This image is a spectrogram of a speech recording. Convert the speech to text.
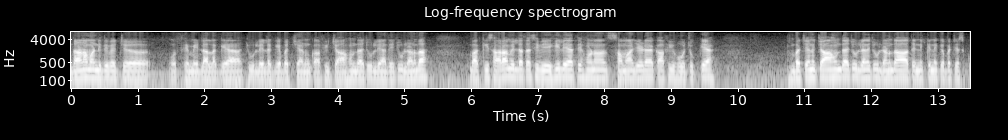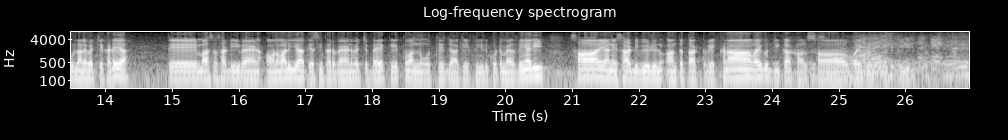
ਦਾਣਾ ਮੰਡੀ ਦੇ ਵਿੱਚ ਉੱਥੇ ਮੇਲਾ ਲੱਗਿਆ, ਝੂਲੇ ਲੱਗੇ ਬੱਚਿਆਂ ਨੂੰ, ਕਾਫੀ ਚਾਹ ਹੁੰਦਾ ਝੂਲਿਆਂ ਤੇ ਝੂਲਣ ਦਾ। ਬਾਕੀ ਸਾਰਾ ਮੇਲਾ ਤਾਂ ਅਸੀਂ ਵੇਖ ਹੀ ਲਿਆ ਤੇ ਹੁਣ ਸਮਾਂ ਜਿਹੜਾ ਕਾਫੀ ਹੋ ਚੁੱਕਿਆ ਬੱਚਿਆਂ ਨੂੰ ਚਾਹ ਹੁੰਦਾ ਝੂਲਿਆਂ ਦੇ ਝੂਲਣ ਦਾ ਤੇ ਨਿੱਕੇ ਨਿੱਕੇ ਬੱਚੇ ਸਕੂਲਾਂ ਵਾਲੇ ਬੱਚੇ ਖੜੇ ਆ ਤੇ ਬਸ ਸਾਡੀ ਵੈਨ ਆਉਣ ਵਾਲੀ ਆ ਤੇ ਅਸੀਂ ਫਿਰ ਵੈਨ ਵਿੱਚ ਬਹਿ ਕੇ ਤੁਹਾਨੂੰ ਉੱਥੇ ਜਾ ਕੇ ਫਰੀਦਕੋਟ ਮਿਲਦੇ ਆ ਜੀ। ਸਾਰਿਆਂ ਨੇ ਸਾਡੀ ਵੀਡੀਓ ਨੂੰ ਅੰਤ ਤੱਕ ਵੇਖਣਾ। ਵਾਹਿਗੁਰੂ ਜੀ ਕਾ ਖਾਲਸਾ, ਵਾਹਿਗੁਰੂ ਜੀ ਕੀ ਫਤਿਹ।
